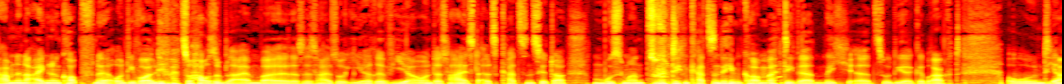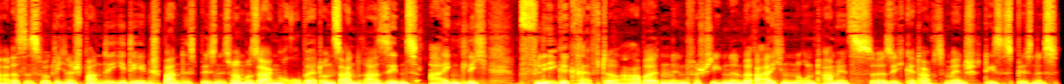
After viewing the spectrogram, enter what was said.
haben einen eigenen Kopf, ne? Und die wollen lieber zu Hause bleiben, weil das ist halt so ihr Revier. Und das heißt, als Katzensitter muss man zu den Katzen hinkommen. Die werden nicht äh, zu dir gebracht. Und ja, das ist wirklich eine spannende Idee, ein spannendes Business. Man muss sagen, Robert und Sandra sind eigentlich Pflegekräfte, arbeiten in verschiedenen Bereichen und haben jetzt äh, sich gedacht, Mensch, dieses Business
